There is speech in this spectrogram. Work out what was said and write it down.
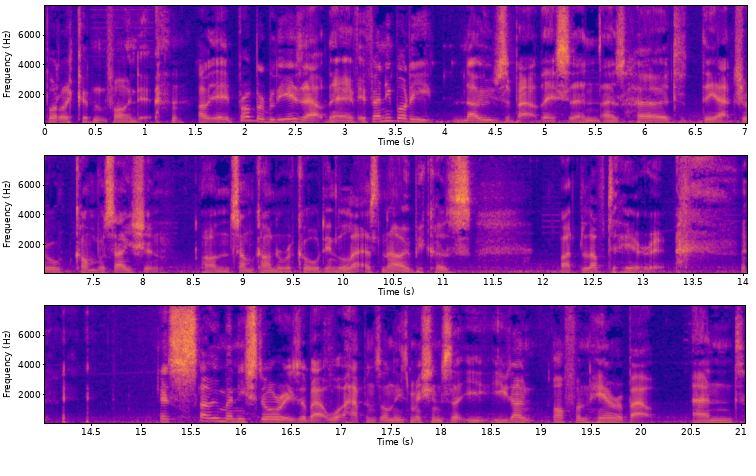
but I couldn't find it. Oh, it probably is out there. If anybody knows about this and has heard the actual conversation on some kind of recording, let us know because I'd love to hear it. There's so many stories about what happens on these missions that you, you don't often hear about. And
